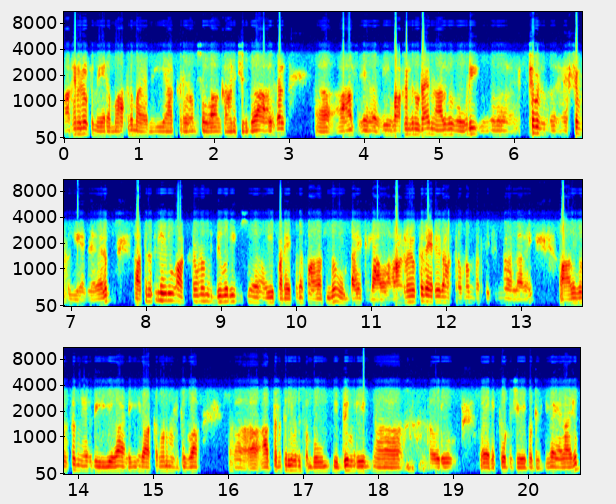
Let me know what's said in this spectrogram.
വാഹനങ്ങൾക്ക് നേരെ മാത്രമായിരുന്നു ഈ ആക്രമണം സ്വഭാവം കാണിച്ചിരുന്നത്. ആളുകൾ ആ, ഈ വാഹനത്തിലുണ്ടായിരുന്ന ആളുകൾ ഓടി രക്ഷപ്പെടുന്നത് രക്ഷപ്പെടുക രക്ഷപ്പെടുകയായിരുന്നു. ഏതായാലും അത്തരത്തിലൊരു ആക്രമണം ഇതുവരെ ഈ പടയപ്പയുടെ ഭാഗത്തു നിന്ന് ഉണ്ടായിട്ടില്ല വാഹനങ്ങൾക്ക് നേരെ ഒരു ആക്രമണം നടത്തിയിട്ടുണ്ടല്ലാതെ ആളുകൾക്ക് നേരെ തിരിയുക അല്ലെങ്കിൽ ആക്രമണം നടത്തുക അത്തരത്തിലൊരു സംഭവം ഇതുവരെയും ഒരു റിപ്പോർട്ട് ചെയ്യപ്പെട്ടിട്ടില്ല. ഏതായാലും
